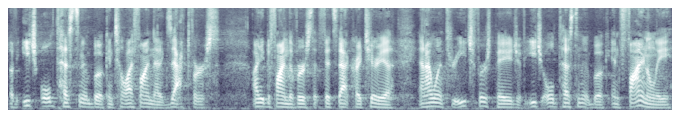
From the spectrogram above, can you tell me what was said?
of each Old Testament book until I find that exact verse. I need to find the verse that fits that criteria. And I went through each first page of each Old Testament book, and finally,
